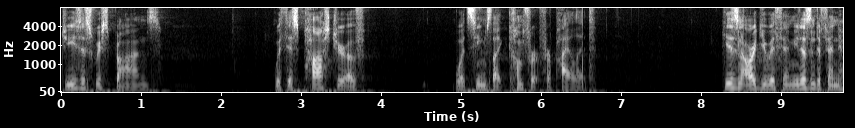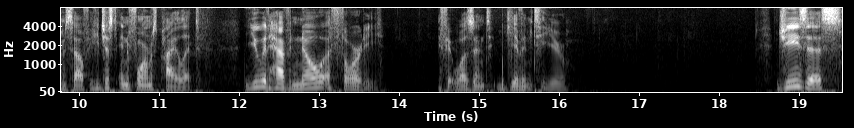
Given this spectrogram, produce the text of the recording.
Jesus responds with this posture of what seems like comfort for Pilate. He doesn't argue with him, he doesn't defend himself, he just informs Pilate You would have no authority if it wasn't given to you. Jesus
